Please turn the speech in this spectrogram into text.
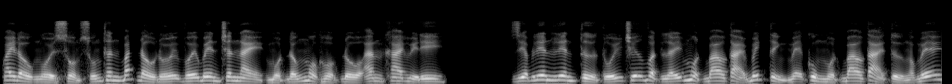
quay đầu ngồi xổm xuống thân bắt đầu đối với bên chân này một đống một hộp đồ ăn khai hủy đi. Diệp Liên Liên từ túi chữ vật lấy một bao tải bích tỉnh mễ cùng một bao tải tử ngọc mễ,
